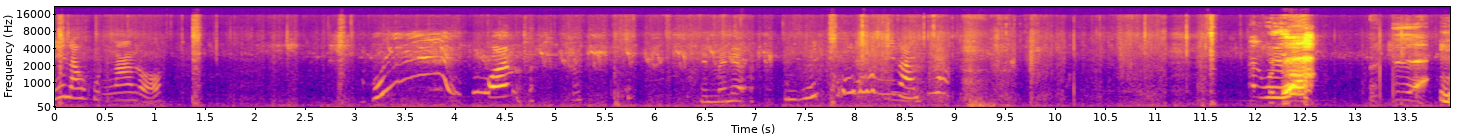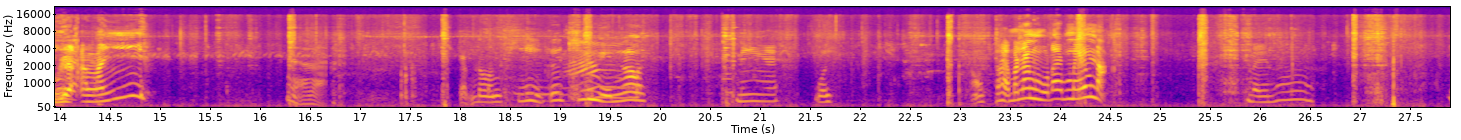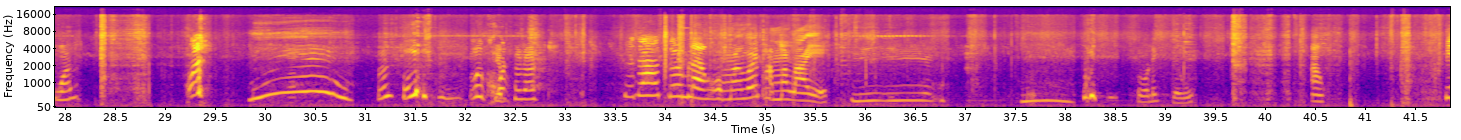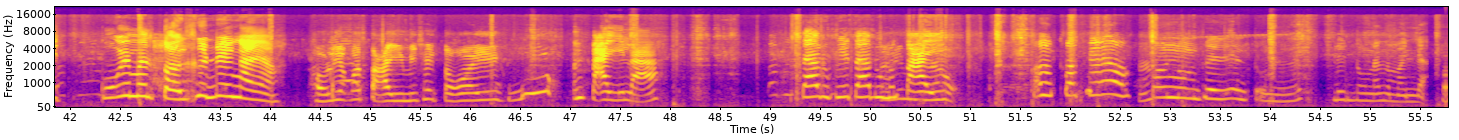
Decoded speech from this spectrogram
นี่นางขุนนางเหรอหุ้ยพี่วันเห็นไหมเนี่ยเฮ้ยมีหลายตัวเอืออะไรนั่นแหละจับโดนขี้ก็ขี้เหม็นเลยนี่ไงเอาถ่ายมานั่งหนูได้เม้มน่ะไหนล่ะวัน โอ๊ย นี่ อุ้ยอุ้ยอุ้ยค เก็บ น ขึ้นมา คือได้ เติมแรงของมันไว้ทำอะไร นี่อีกนี่ตัวเล็กจิ๋วเอาปิดกูให้มันเตยขึ้นได้ไงอะ เขาเรียกว่าไตไม่ใช่ตอยอู้มันไตเหรอตาดูพี่ตาดูมันไตแล้วเออก็แค่ตอนนึงจะเล่นตรงนั้นเล่นตรงนั้นทำไมเนี่ยไป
